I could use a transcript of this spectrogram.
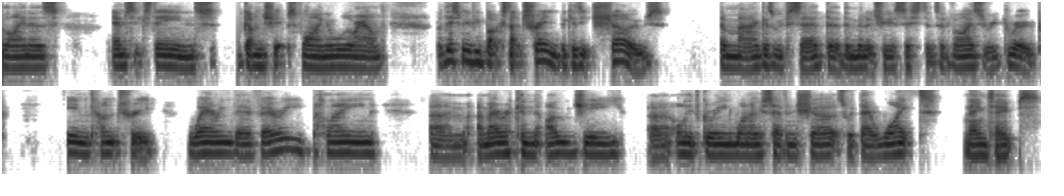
liners, M16s, gunships flying all around. But this movie bucks that trend because it shows the MAAG, as we've said, the, the Military Assistance Advisory Group in country wearing their very plain um, American OG uh, olive green 107 shirts with their white Name tapes.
